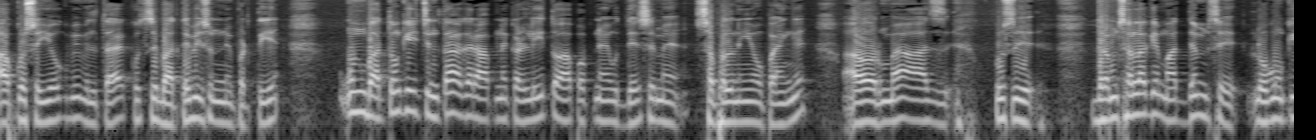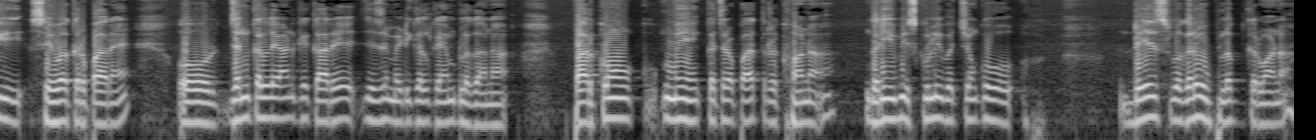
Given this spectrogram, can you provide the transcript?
आपको सहयोग भी मिलता है, कुछ से बातें भी सुननी पड़ती है। उन बातों की चिंता अगर आपने कर ली तो आप अपने उद्देश्य में सफल नहीं हो पाएँगे। और मैं आज उस धर्मशाला के माध्यम से लोगों की सेवा कर पा रहे हैं और जन कल्याण के कार्य, जैसे मेडिकल कैंप लगाना, पार्कों में कचरा पात्र रखवाना, गरीब स्कूली बच्चों को ड्रेस वगैरह उपलब्ध करवाना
